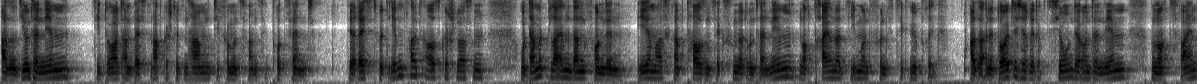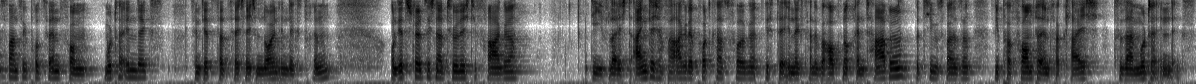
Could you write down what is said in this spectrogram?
Also die Unternehmen, die dort am besten abgeschnitten haben, die 25 Prozent. Der Rest wird ebenfalls ausgeschlossen und damit bleiben dann von den ehemals knapp 1600 Unternehmen noch 357 übrig. Also eine deutliche Reduktion der Unternehmen. Nur noch 22 Prozent vom Mutterindex sind jetzt tatsächlich im neuen Index drin. Und jetzt stellt sich natürlich die Frage, die vielleicht eigentliche Frage der Podcast-Folge, ist der Index dann überhaupt noch rentabel, beziehungsweise wie performt er im Vergleich zu seinem Mutterindex?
